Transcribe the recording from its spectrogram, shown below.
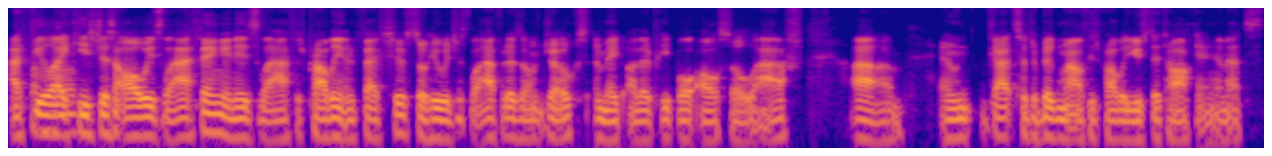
I feel like Uh-huh. he's just always laughing, and his laugh is probably infectious. So he would just laugh at his own jokes and make other people also laugh. Um, and got such a big mouth, he's probably used to talking, and that's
